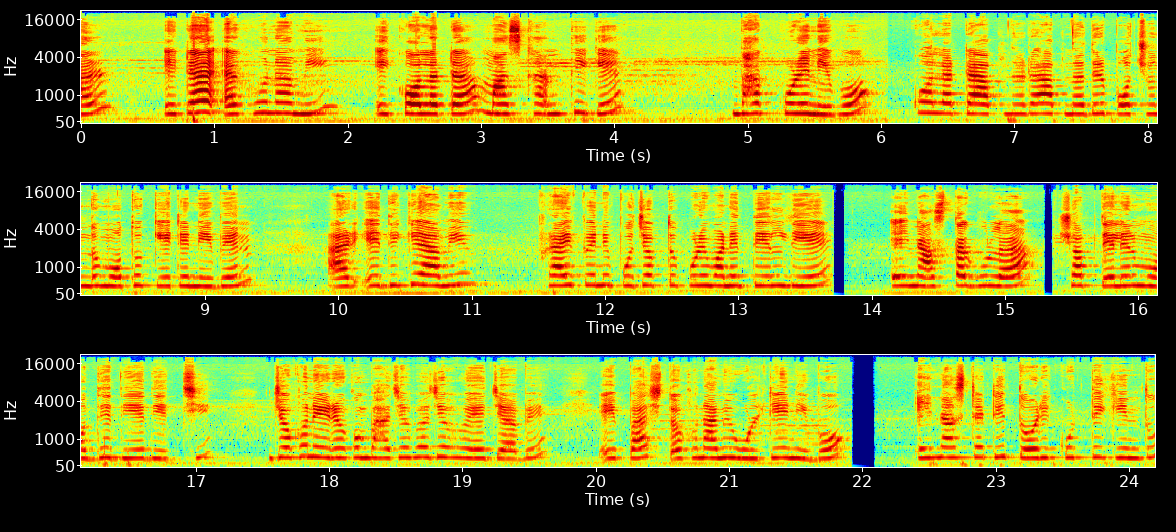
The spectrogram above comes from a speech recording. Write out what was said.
আর এটা এখন আমি এই কলাটা মাঝখান থেকে ভাগ করে নিব। কলাটা আপনারা আপনাদের পছন্দ মতো কেটে নেবেন। আর এদিকে আমি ফ্রাই প্যানে পর্যাপ্ত পরিমাণে তেল দিয়ে এই নাস্তাগুলা সব তেলের মধ্যে দিয়ে দিচ্ছি। যখন এরকম ভাজা ভাজা হয়ে যাবে এই পাশ, তখন আমি উল্টিয়ে নিব। এই নাস্তাটি তৈরি করতে কিন্তু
